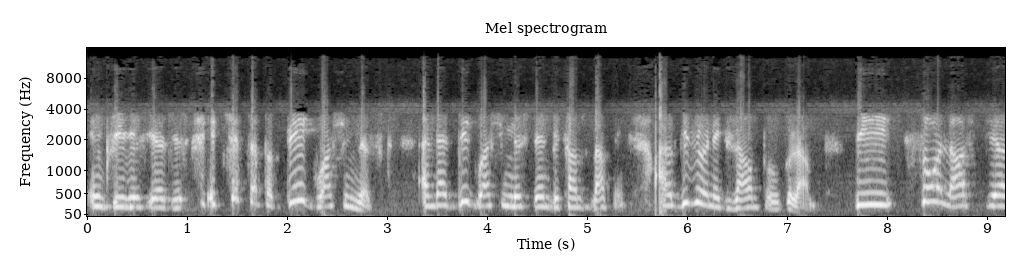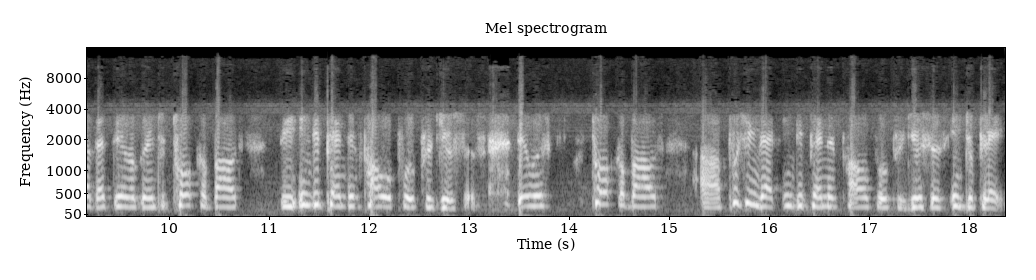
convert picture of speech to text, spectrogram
in previous years is it sets up a big washing list, and that big washing list then becomes nothing. I'll give you an example, Gulam. We saw last year that they were going to talk about the independent power pool producers. There was talk about uh, putting that independent power pool producers into play.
